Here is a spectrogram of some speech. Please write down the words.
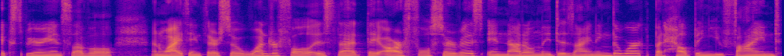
experience level and why I think they're so wonderful is that they are full service in not only designing the work, but helping you find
